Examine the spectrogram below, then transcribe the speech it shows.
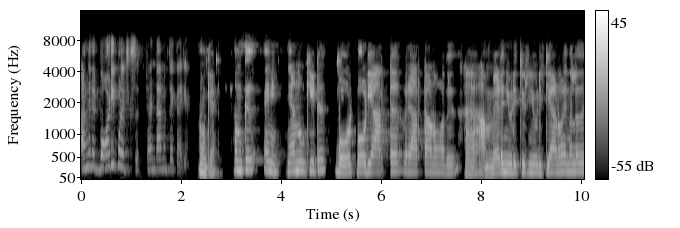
അങ്ങനെ ഒരു ബോഡി പൊളിറ്റിക്സ് രണ്ടാമത്തെ കാര്യം. ഓക്കെ നമുക്ക് ഐ മീൻ ഞാൻ നോക്കിയിട്ട് ബോഡി ആർട്ട് ഒരു ആർട്ടാണോ അത് അമ്മയുടെ ന്യൂഡിറ്റി ഒരു ന്യൂഡിറ്റി ആണോ എന്നുള്ളത്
